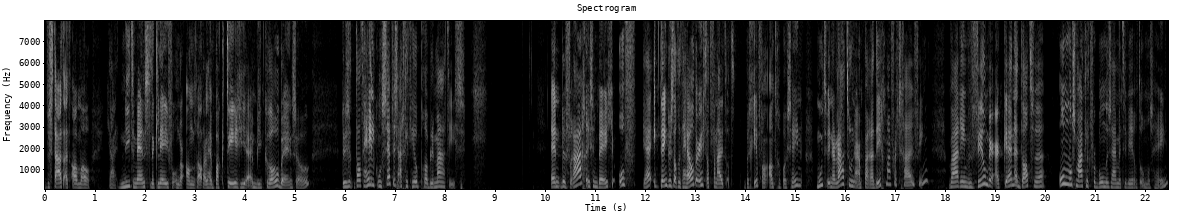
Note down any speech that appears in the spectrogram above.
bestaat uit allemaal ja, niet-menselijk leven, onder andere allerlei bacteriën en microben en zo. Dus dat hele concept is eigenlijk heel problematisch. En de vraag is een beetje of, ja, ik denk dus dat het helder is dat vanuit dat begrip van antropocene moeten we inderdaad toe naar een paradigmaverschuiving, waarin we veel meer erkennen dat we onlosmakelijk verbonden zijn met de wereld om ons heen.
